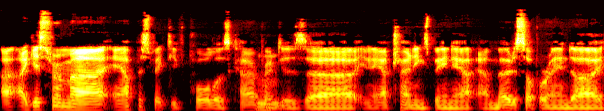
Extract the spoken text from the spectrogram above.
I guess from uh, our perspective, Paul, as chiropractors, mm. uh, you know, our training's been our, our modus operandi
